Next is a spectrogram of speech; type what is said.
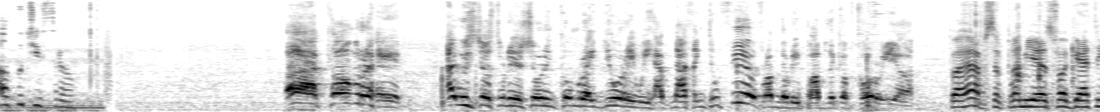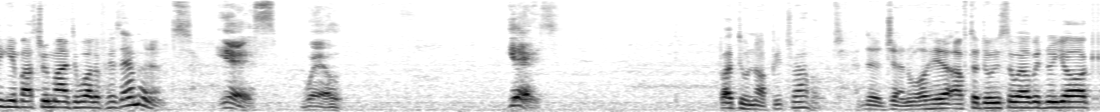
I'll put you through. Ah, comrade! I was just reassuring Comrade Yuri we have nothing to fear from the Republic of Korea. Perhaps the Premier is forgetting he must remind the world of his eminence. Yes, well... Yes. But do not be troubled. The General here, after doing so well with New York,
